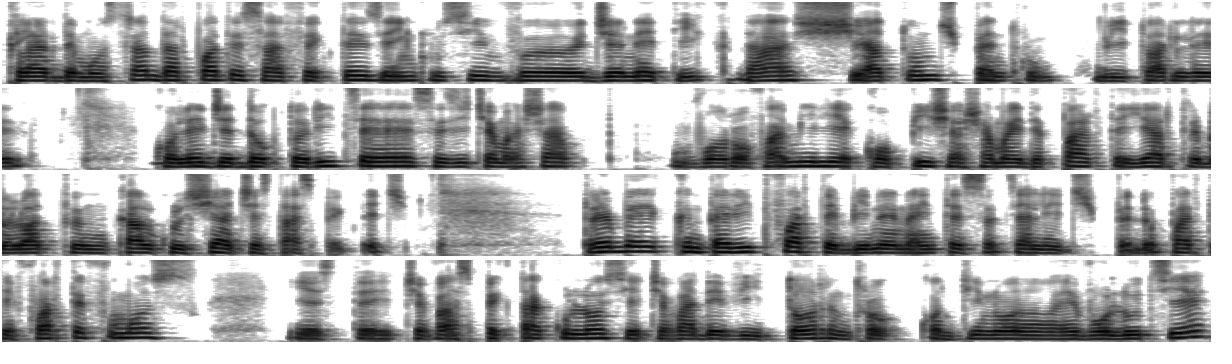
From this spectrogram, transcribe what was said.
clar demonstrat, dar poate să afecteze inclusiv uh, genetic, da? Și atunci pentru viitoarele colege doctorițe, să zicem așa, vor o familie, copii și așa mai departe, iar trebuie luat în calcul și acest aspect. Deci, trebuie cântărit foarte bine înainte să-ți alegi. Pe de o parte, foarte frumos, este ceva spectaculos, e ceva de viitor într-o continuă evoluție,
